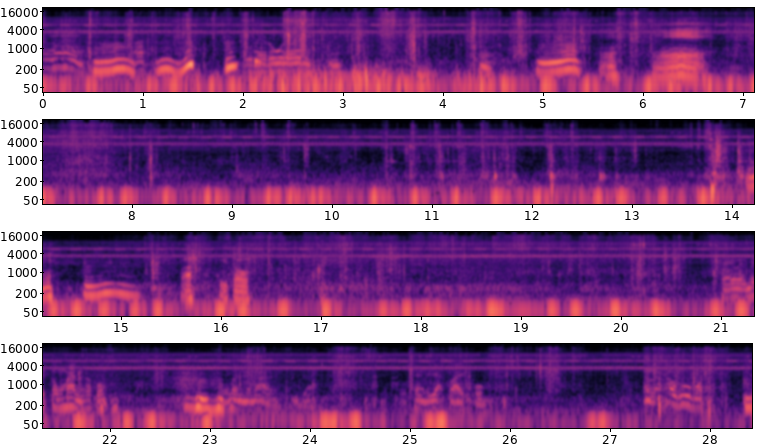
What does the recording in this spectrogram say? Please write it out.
อืมอืม ดูในรูเลยนี่นี่ไปพี่โตแทงเลยไม่ต้องแม่นครับผมแม่นไม่ได้เดี๋ยวแทงระยะไกลผมเข้ารูหมด อื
